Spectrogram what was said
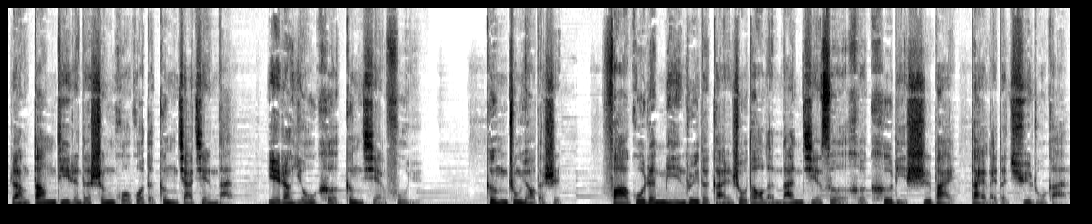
让当地人的生活过得更加艰难，也让游客更显富裕。更重要的是，法国人敏锐地感受到了南杰瑟和科里失败带来的屈辱感。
